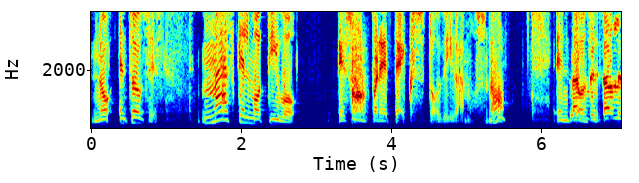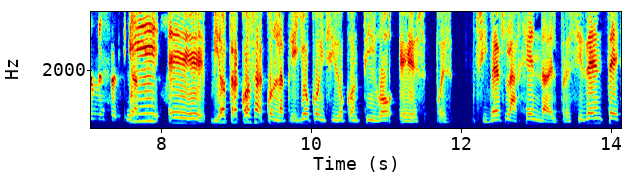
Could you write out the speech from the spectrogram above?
no. Entonces, más que el motivo es un pretexto, digamos, ¿no? Entonces, y, eh, y otra cosa con la que yo coincido contigo es, pues, si ves la agenda del presidente,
